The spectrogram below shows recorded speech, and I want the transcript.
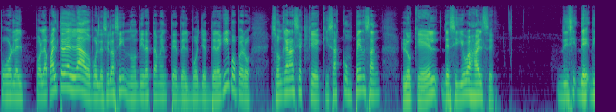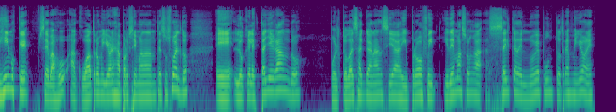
por, el, por la parte del lado, por decirlo así, no directamente del budget del equipo, pero son ganancias que quizás compensan lo que él decidió bajarse. dijimos que se bajó a 4 millones aproximadamente su sueldo. Eh, lo que le está llegando por todas esas ganancias y profit y demás son a cerca de 9.3 millones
